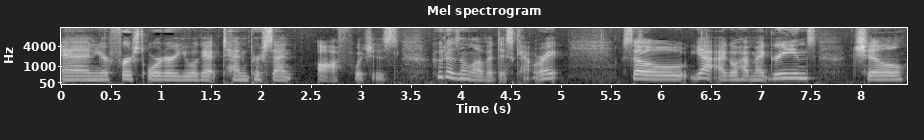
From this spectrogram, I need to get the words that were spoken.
and your first order you will get 10% off, which is who doesn't love a discount, right? So, yeah, I go have my greens, chill,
